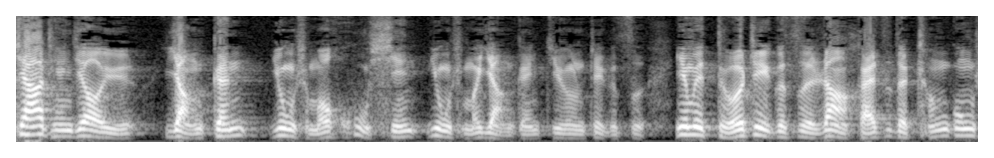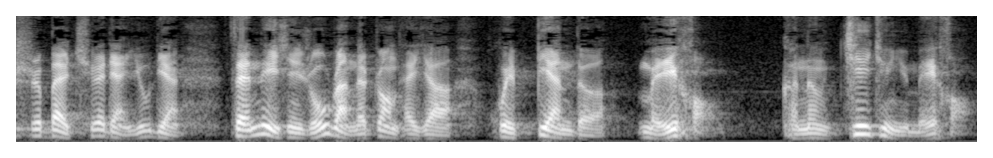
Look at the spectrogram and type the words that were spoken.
家庭教育养根用什么护心？用什么养根？就用这个字，因为“德”这个字让孩子的成功、失败、缺点、优点，在内心柔软的状态下会变得美好，可能接近于美好。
